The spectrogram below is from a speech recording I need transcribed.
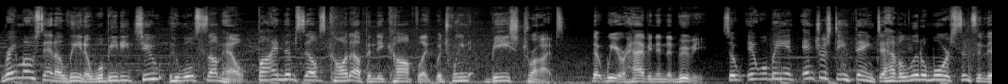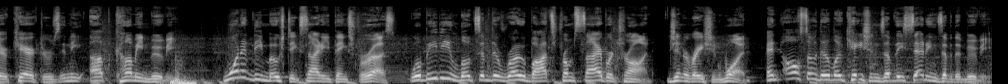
Ramos and Alina will be the two who will somehow find themselves caught up in the conflict between beast tribes that we are having in the movie. So it will be an interesting thing to have a little more sense of their characters in the upcoming movie. One of the most exciting things for us will be the looks of the robots from Cybertron, Generation 1, and also the locations of the settings of the movie.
